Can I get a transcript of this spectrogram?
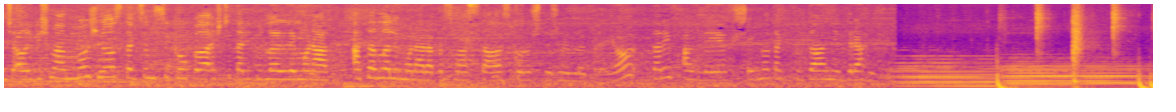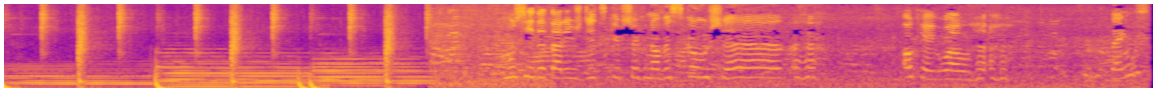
Challenge, ale když mám možnost, tak jsem si koupila ještě tady tuhle limonád. A tahle limonáda prosím vás stála skoro 4 litry, jo? Tady v Anglii je všechno tak totálně drahý. Musíte tady vždycky všechno vyzkoušet. ok, well. Thanks.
